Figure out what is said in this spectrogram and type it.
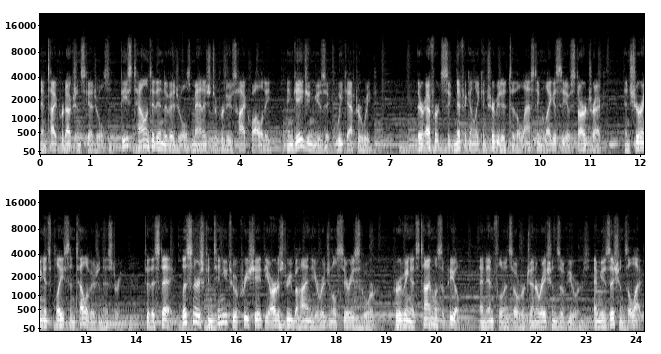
and tight production schedules, these talented individuals managed to produce high quality, engaging music week after week. Their efforts significantly contributed to the lasting legacy of Star Trek, ensuring its place in television history. To this day, listeners continue to appreciate the artistry behind the original series score, proving its timeless appeal and influence over generations of viewers and musicians alike.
